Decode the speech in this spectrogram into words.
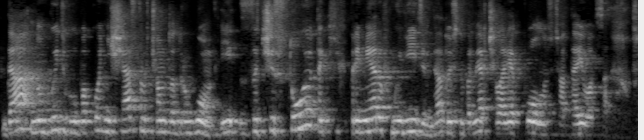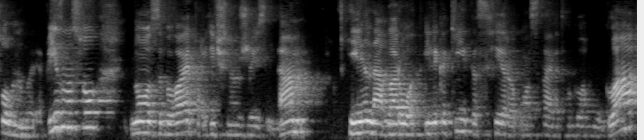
да, но быть глубоко несчастным в чем-то другом. И зачастую таких примеров мы видим, да, то есть, например, человек полностью отдается, условно говоря, бизнесу, но забывает про личную жизнь, да, или наоборот, или какие-то сферы он ставит во главу угла,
